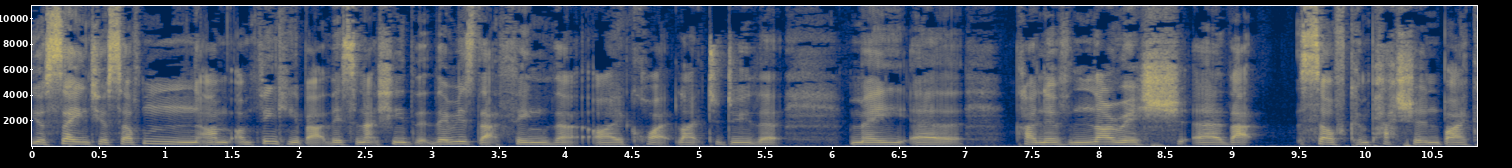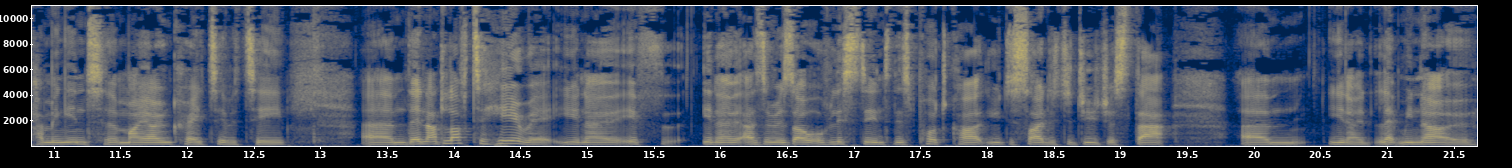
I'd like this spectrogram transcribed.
you're saying to yourself, mm, I'm I'm thinking about this, and actually that there is that thing that I quite like to do that may uh, kind of nourish uh, that self compassion by coming into my own creativity, um, then I'd love to hear it. You know, if, you know, as a result of listening to this podcast, you decided to do just that. Um, you know, let me know.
